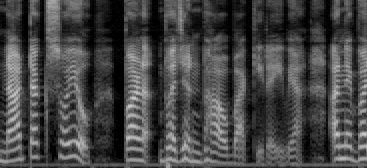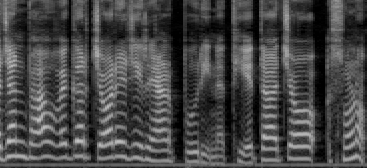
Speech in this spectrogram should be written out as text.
નાટક સોયો, પણ ભજન ભાવ બાકી રહ્યા અને ભજન ભાવ વગર ચોરેજી રેણ પૂરી નથી એતા ચો, સુણો,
